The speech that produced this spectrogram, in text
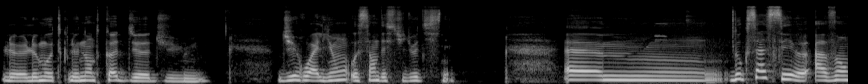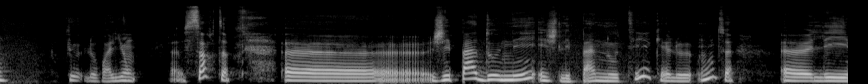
Le, mot, le nom de code du, du Roi Lion au sein des studios Disney. Euh, donc ça, c'est euh, avant que le Roi Lion euh, sorte. Euh, J'ai pas donné, et je l'ai pas noté, quelle honte, les,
